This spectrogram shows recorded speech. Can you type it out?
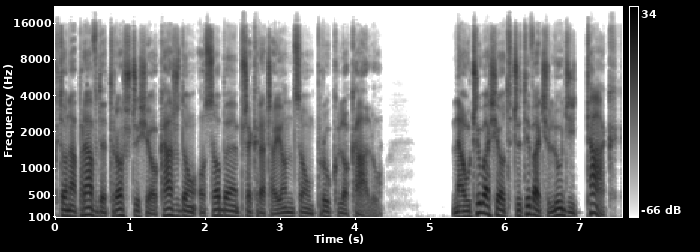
kto naprawdę troszczy się o każdą osobę przekraczającą próg lokalu. Nauczyła się odczytywać ludzi tak,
